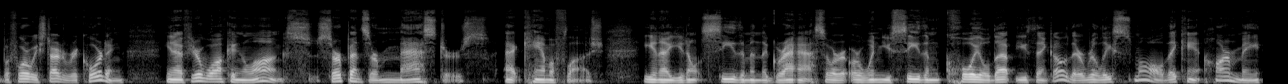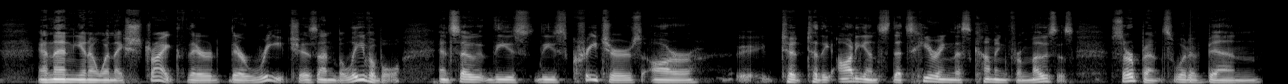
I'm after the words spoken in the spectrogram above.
before we started recording, you know, if you're walking along, s- serpents are masters at camouflage. You know, you don't see them in the grass, or or when you see them coiled up, you think, oh, they're really small, they can't harm me. And then, you know, when they strike, their their reach is unbelievable. And so these these creatures are eh, to to the audience that's hearing this coming from Moses, serpents would have been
